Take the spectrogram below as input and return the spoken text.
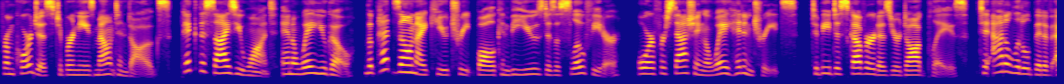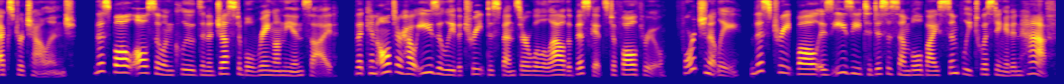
from Corgis to Bernese Mountain Dogs. Pick the size you want, and away you go. The Pet Zone IQ Treat Ball can be used as a slow feeder, or for stashing away hidden treats, to be discovered as your dog plays. To add a little bit of extra challenge, this ball also includes an adjustable ring on the inside, that can alter how easily the treat dispenser will allow the biscuits to fall through. Fortunately, this treat ball is easy to disassemble by simply twisting it in half,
